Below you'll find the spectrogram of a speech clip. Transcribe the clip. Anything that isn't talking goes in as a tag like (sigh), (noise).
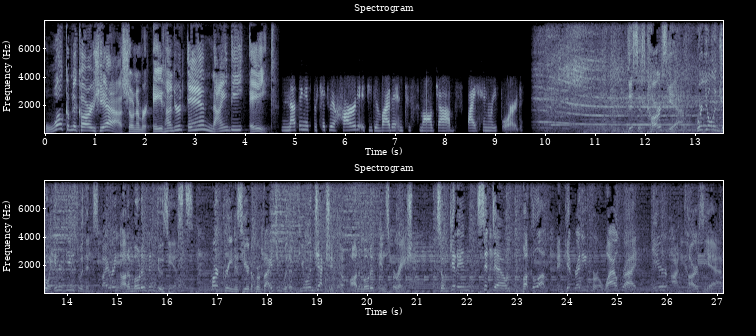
Welcome to Cars Yeah, show number 898. Nothing is particularly hard if you divide it into small jobs by Henry Ford. This is Cars Yeah, where you'll enjoy interviews with inspiring automotive enthusiasts. Mark Green is here to provide you with a fuel injection of automotive inspiration. So get in, sit down, buckle up, and get ready for a wild ride here on Cars Yeah.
